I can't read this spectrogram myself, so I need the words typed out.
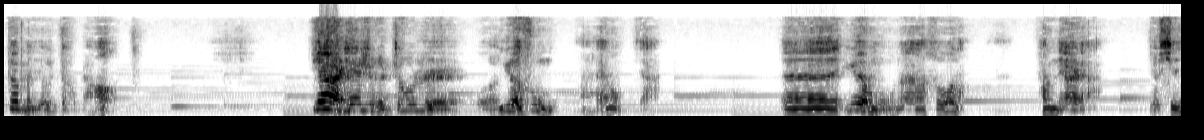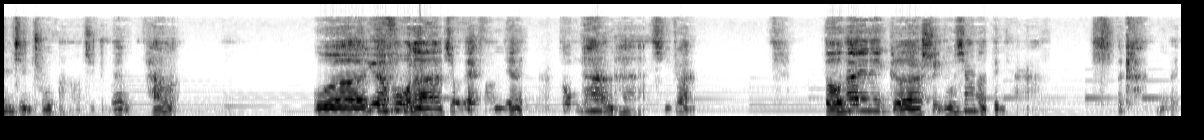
根本就找不着。第二天是个周日，我岳父母呢来我们家，呃，岳母呢和我老婆呢，他们娘俩就先进厨房去准备午餐了。我岳父呢就在房间里面东看看西转，走在那个水族箱的跟前啊，他看我一眼，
